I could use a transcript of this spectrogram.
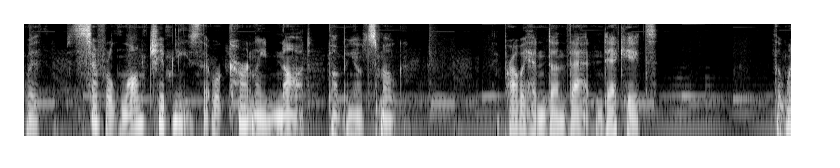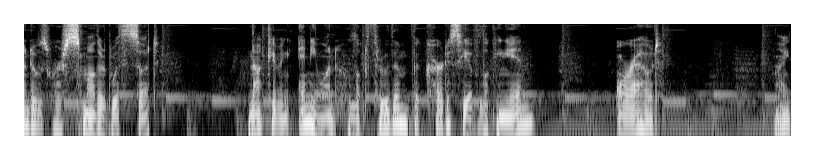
with several long chimneys that were currently not pumping out smoke. They probably hadn't done that in decades. The windows were smothered with soot, not giving anyone who looked through them the courtesy of looking in or out. I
